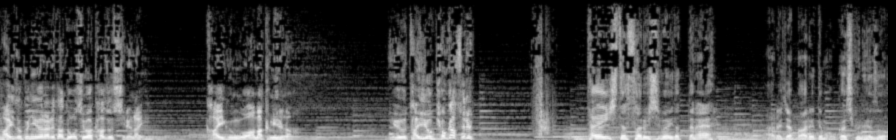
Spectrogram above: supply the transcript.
海賊にやられた同志は数知れない海軍を甘く見るな。入隊を許可する。大した猿芝居だったなあれじゃバレてもおかしくねえぞ。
